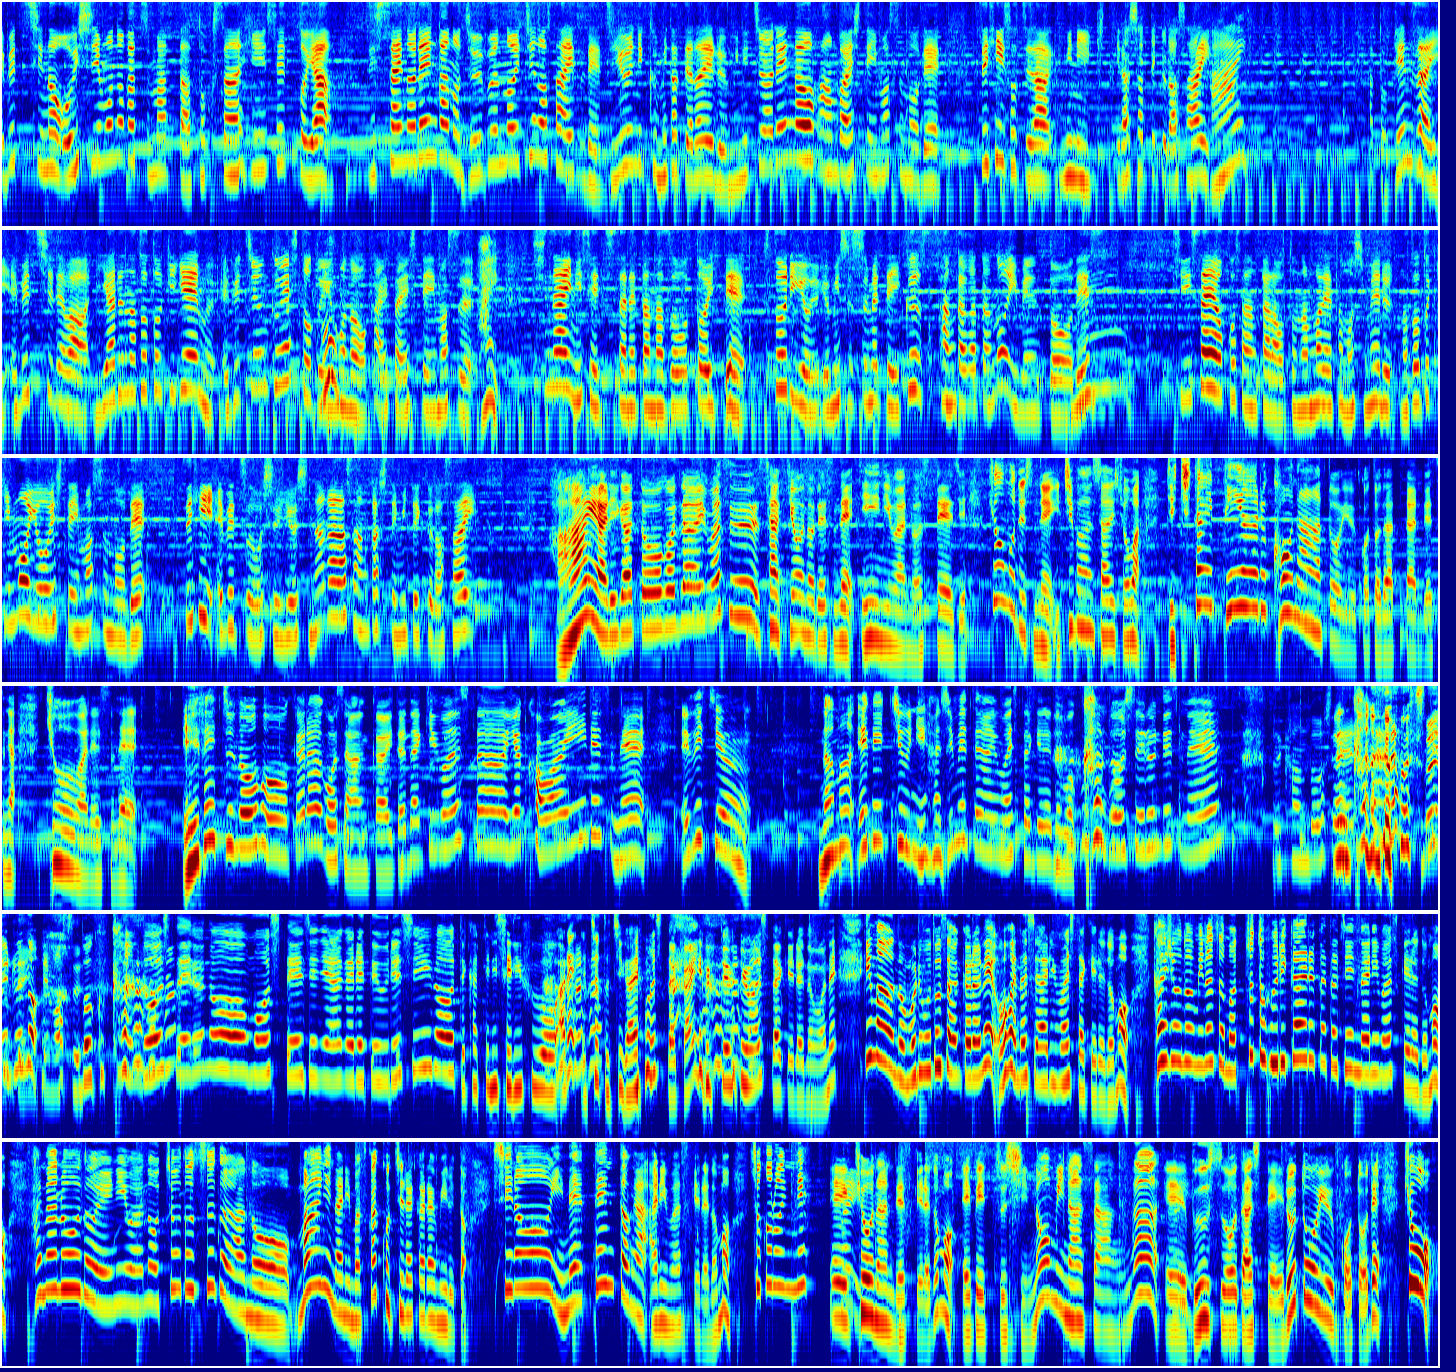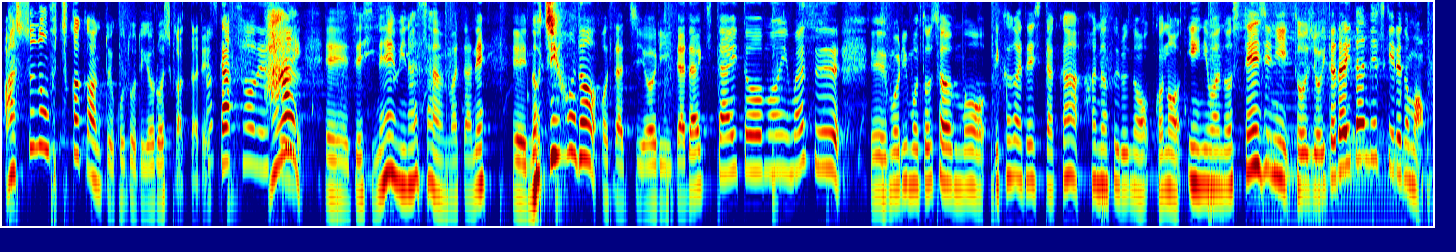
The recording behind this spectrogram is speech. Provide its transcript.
江別市の美味しいものが詰まった特産品セットや実際のレンガの10分の1のサイズで自由に組み立てられるミニチュアレンガを販売していますのでぜひそちら見にいらっしゃってください。はい。あと現在江別市ではリアル謎解きゲームエベチュンクエストというものを開催しています。はい。市内に設置された謎を解いてストーリーを読み進めていく参加型のイベントです。小さいお子さんから大人まで楽しめる謎解きも用意していますのでぜひ江別を周遊しながら参加してみてくださいはい、ありがとうございます。さあ、今日のですね、いい庭のステージ、今日もですね、一番最初は自治体 PR コーナーということだったんですが、今日はですね、江別の方からご参加いただきました。いや、可愛いですね。エビチュン。生エビ中に初めて会いましたけれども 感動してるんですね。感動しうん、て、感動してるの。僕感動してるの。もうステージに上がれて嬉しいのって勝手にセリフをあれ？ちょっと違いましたか？言ってみましたけれどもね。今あの森本さんからねお話ありましたけれども会場の皆様ちょっと振り返る形になりますけれども花ロード絵庭のちょうどすぐあの前になりますか？こちらから見ると。白いねテントがありますけれどもそこにね、えーはい。今日なんですけれども江別市の皆さんが、えーブースを出しているということで今日明日の2日間ということでよろしかったですか？あそうです。はい、えー、ぜひね皆さんまたね、えー、後ほどお立ち寄りいただきたいと思います、えー、森本さんもいかがでしたか？花フルのこのいい庭のステージに登場いただいたんですけれども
